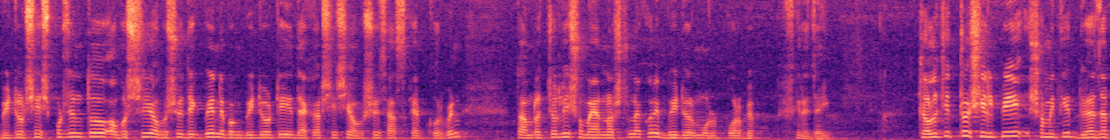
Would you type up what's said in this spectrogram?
ভিডিওর শেষ পর্যন্ত অবশ্যই অবশ্যই দেখবেন এবং ভিডিওটি দেখার শেষে অবশ্যই সাবস্ক্রাইব করবেন। তো আমরা চলি, সময় নষ্ট না করে ভিডিওর মূল পর্বে ফিরে যাই। চলচ্চিত্র শিল্পী সমিতির দুই হাজার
